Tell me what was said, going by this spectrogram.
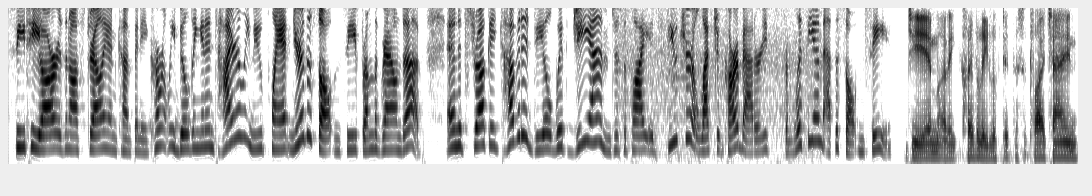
CTR is an Australian company currently building an entirely new plant near the Salton Sea from the ground up, and it struck a coveted deal with GM to supply its future electric car batteries from lithium at the Salton Sea. GM, I think, cleverly looked at the supply chain.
